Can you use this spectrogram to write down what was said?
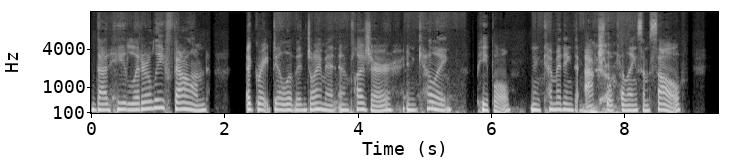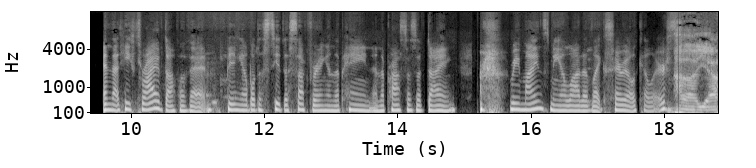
that he literally found a great deal of enjoyment and pleasure in killing people and committing the actual yeah. killings himself and that he thrived off of it, being able to see the suffering and the pain and the process of dying reminds me a lot of like serial killers. Uh, yeah.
